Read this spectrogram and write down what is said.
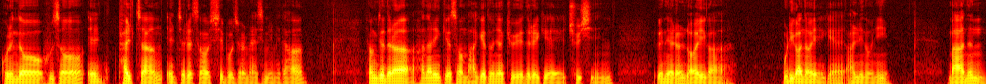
고린도 후서 8장 1절에서 15절 말씀입니다. 형제들아 하나님께서 마게도냐 교회들에게 주신 은혜를 너희가 우리가 너희에게 알리노니 많은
